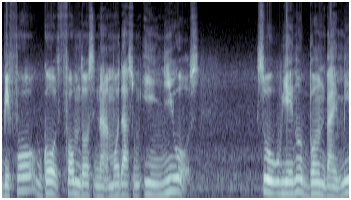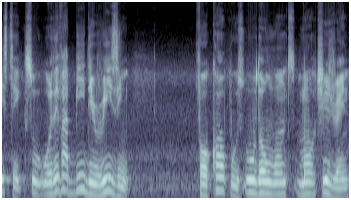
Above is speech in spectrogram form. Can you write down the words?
before God formed us in our mother's womb, He knew us. So we are not born by mistake. So whatever be the reason for couples who don't want more children,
